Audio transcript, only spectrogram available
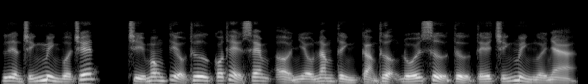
liền chính mình vừa chết, chỉ mong tiểu thư có thể xem ở nhiều năm tình cảm thượng đối xử tử tế chính mình người nhà.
